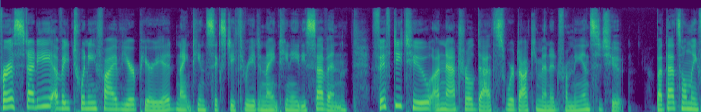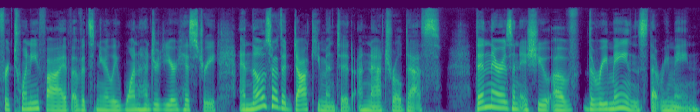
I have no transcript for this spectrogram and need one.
For a study of a 25 year period, 1963 to 1987, 52 unnatural deaths were documented from the Institute. But that's only for 25 of its nearly 100 year history, and those are the documented unnatural deaths. Then there is an issue of the remains that remain.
